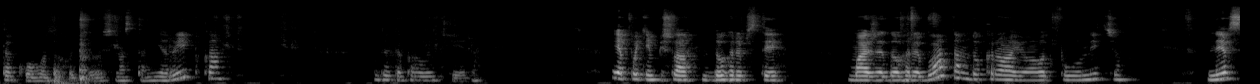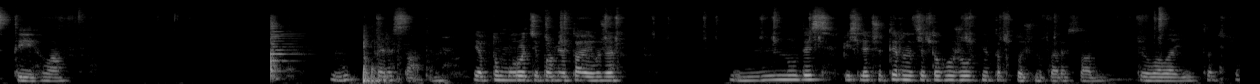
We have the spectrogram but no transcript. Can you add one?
Такого захотілося. У нас там є рибка. Буде така вечеря. Я потім пішла догребсти, майже догребла там до краю, а от полуницю не встигла. Ну, пересадимо. Я в тому році пам'ятаю вже ну, десь після 14 жовтня так точно пересаджувала її. Так що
